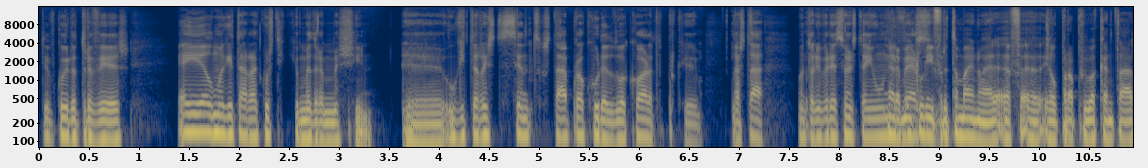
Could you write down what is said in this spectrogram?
teve que ir outra vez. é ele uma guitarra acústica e uma drum machine. Uh, o guitarrista sente que está à procura do acorde, porque lá está, o António Variações tem um Era universo... muito livre também, não era? Ele próprio a cantar.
